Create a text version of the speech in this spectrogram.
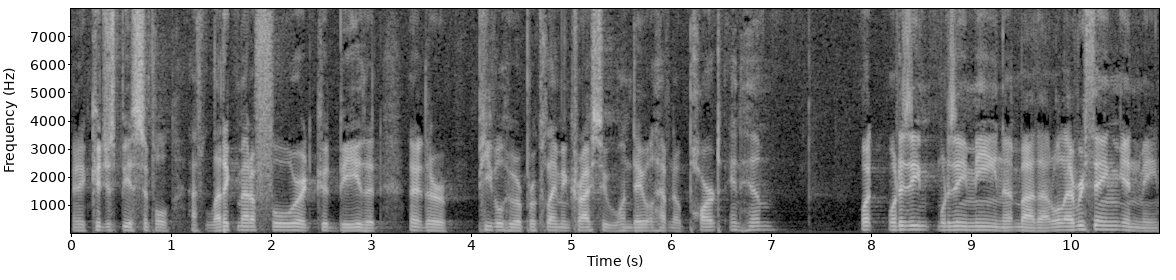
I mean, it could just be a simple athletic metaphor. It could be that there are people who are proclaiming Christ who one day will have no part in him. What, what, does he, what does he mean by that? Well, everything in me,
